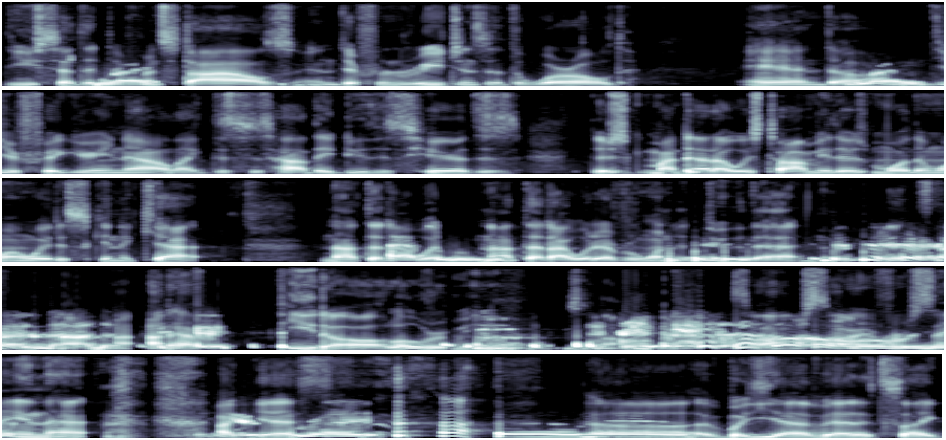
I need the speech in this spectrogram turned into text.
you said the right. different styles in different regions of the world, and uh, right. you're figuring out like this is how they do this here. This there's my dad always taught me there's more than one way to skin a cat. Not that Absolutely. I would, not that I would ever want to do that. I'd have PETA all over me. So, so I'm sorry for saying that. I guess. Right. uh, but yeah, man, it's like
